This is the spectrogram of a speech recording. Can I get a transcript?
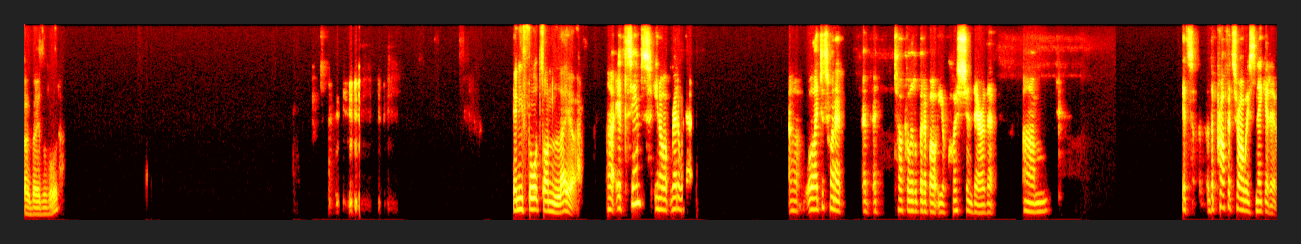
obey the Lord. Any thoughts on Leah? Uh, it seems, you know, right away. Uh, well, I just want to uh talk a little bit about your question there that um, it's the prophets are always negative.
